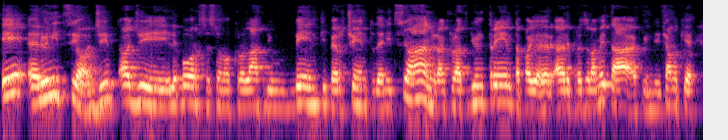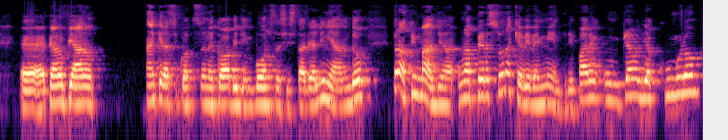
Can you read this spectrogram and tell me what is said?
e eh, lo inizi oggi. Oggi le borse sono crollate di un 20% da inizio anno, erano crollate di un 30%, poi ha ripreso la metà, quindi diciamo che eh, piano piano anche la situazione Covid in borsa si sta riallineando, però tu immagina una persona che aveva in mente di fare un piano di accumulo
